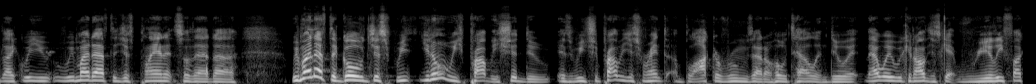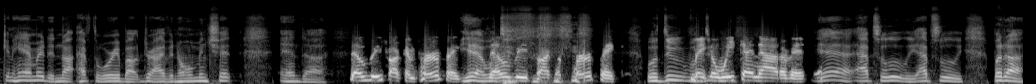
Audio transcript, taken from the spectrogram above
Like we we might have to just plan it so that uh we might have to go just we you know what we probably should do is we should probably just rent a block of rooms at a hotel and do it. That way we can all just get really fucking hammered and not have to worry about driving home and shit. And uh That would be fucking perfect. Yeah, we'll that would do- be fucking perfect. we'll do we'll Make do- a weekend out of it. Yeah, absolutely, absolutely. But uh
